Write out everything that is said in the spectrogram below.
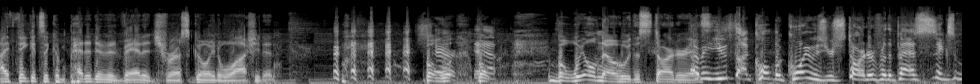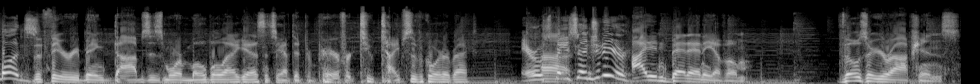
I think it's a competitive advantage for us going to Washington. but, Sure, we'll, yeah. but, but we'll know who the starter is. I mean, you thought Colt McCoy was your starter for the past six months. the theory being Dobbs is more mobile, I guess, since you have to prepare for two types of quarterbacks. Aerospace Uh, engineer. I didn't bet any of them. Those are your options.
